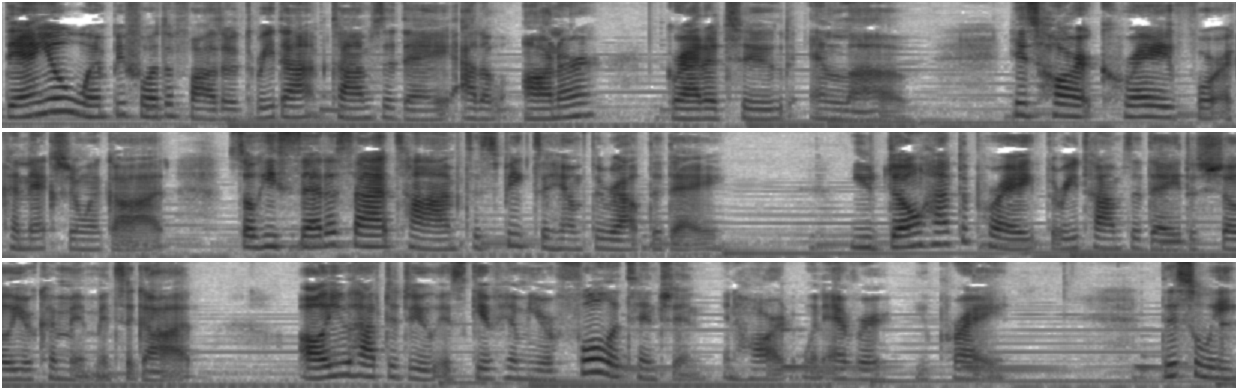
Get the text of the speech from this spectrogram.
Daniel went before the Father three times a day out of honor, gratitude, and love. His heart craved for a connection with God, so he set aside time to speak to Him throughout the day. You don't have to pray three times a day to show your commitment to God. All you have to do is give Him your full attention and heart whenever you pray. This week,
